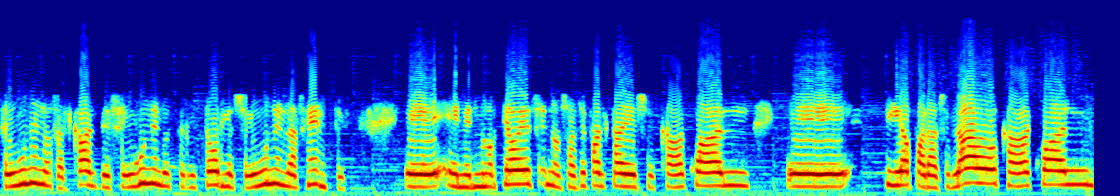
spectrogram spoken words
se unen los alcaldes, se unen los territorios, se unen las gentes. Eh, en el norte a veces nos hace falta eso, cada cual eh, tira para su lado, cada cual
